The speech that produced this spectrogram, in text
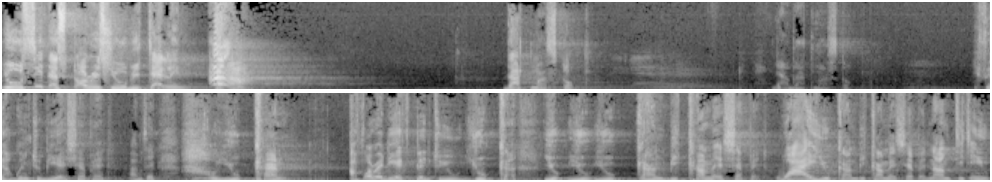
You will see the stories you will be telling. Ah! That must stop. Yeah, that must stop. If you are going to be a shepherd, I'm saying how you can. I've already explained to you you can you you you can become a shepherd. Why you can become a shepherd. Now I'm teaching you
